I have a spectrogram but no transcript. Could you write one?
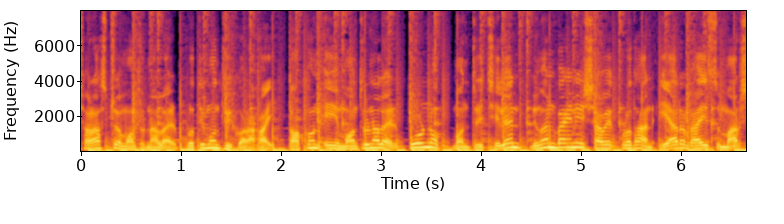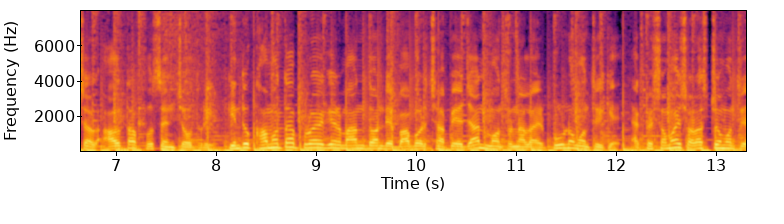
স্বরাষ্ট্র মন্ত্রণালয়ের প্রতিমন্ত্রী করা হয়। তখন এই মন্ত্রণালয়ের পূর্ণ মন্ত্রী ছিলেন বিমান বাহিনীর সাবেক প্রধান air vice marshal Altaf Hossain Chowdhury. কিন্তু ক্ষমতা প্রয়োগের মানদণ্ডে বাবর ছাপিয়ে যান মন্ত্রণালয়ের পূর্ণমন্ত্রীকে একটা সময় স্বরাষ্ট্রমন্ত্রী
